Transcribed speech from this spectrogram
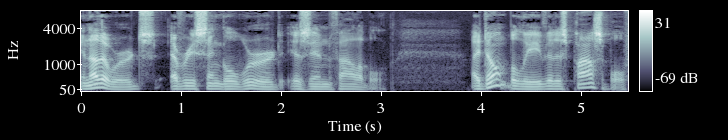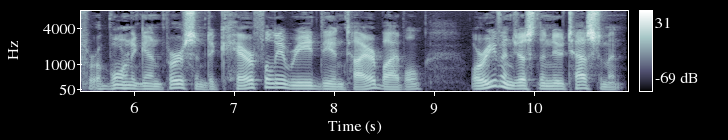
In other words, every single word is infallible. I don't believe it is possible for a born again person to carefully read the entire Bible, or even just the New Testament,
